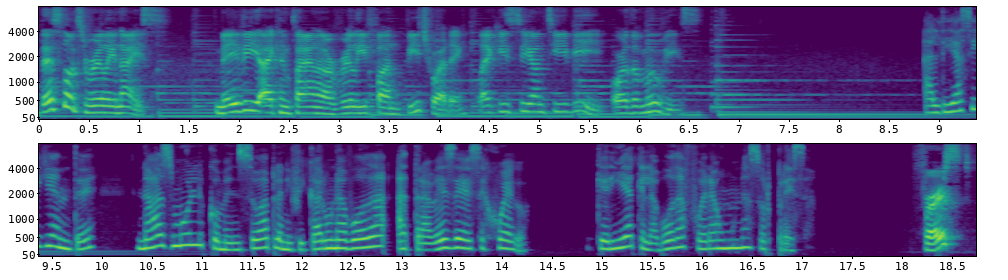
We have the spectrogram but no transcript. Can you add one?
this looks really nice. Maybe I can plan a really fun beach wedding like you see on TV or the movies. Al día siguiente, Nazmul comenzó a planificar una boda a través de ese juego. Quería que la boda fuera una sorpresa. First,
